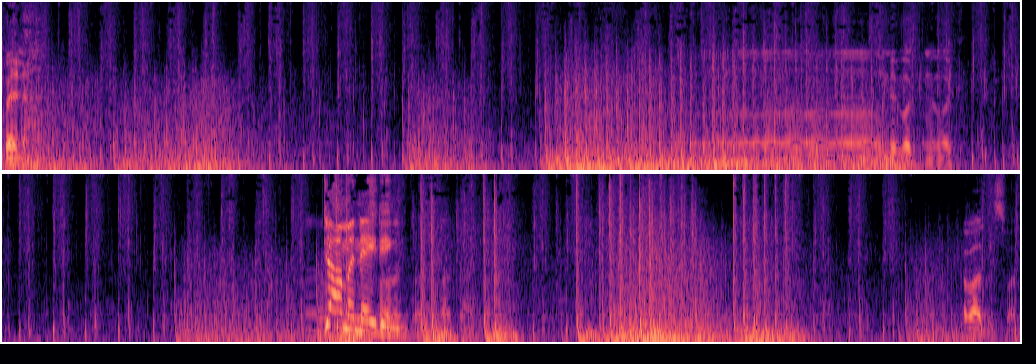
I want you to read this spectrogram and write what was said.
Wait, no. Uh, let me look, let me look. Uh, Dominating. this one, but not that. How about this one?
